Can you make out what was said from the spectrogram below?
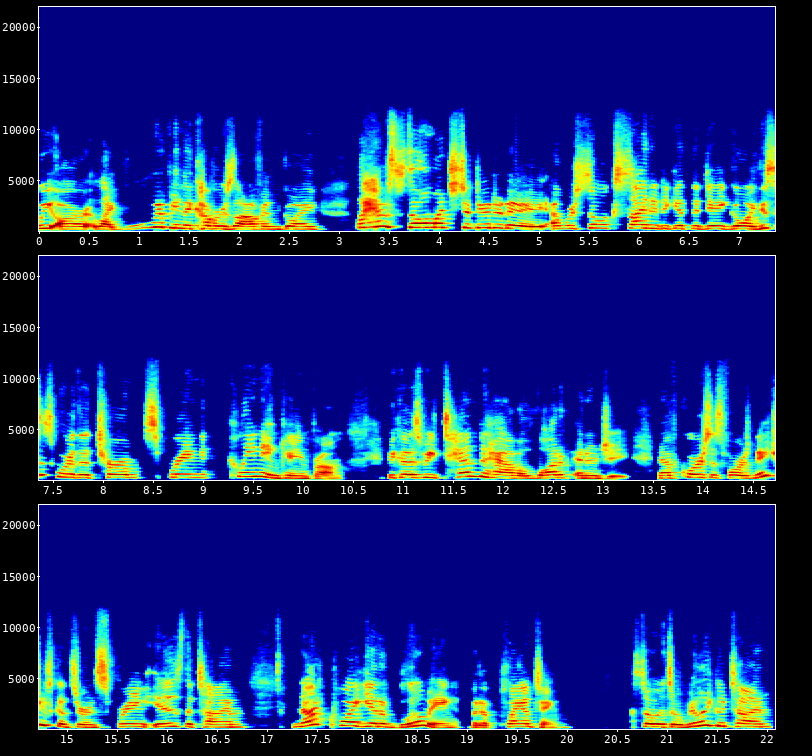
we are like ripping the covers off and going i have so much to do today and we're so excited to get the day going. This is where the term spring cleaning came from because we tend to have a lot of energy. Now of course as far as nature's concerned spring is the time not quite yet of blooming but of planting so it's a really good time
